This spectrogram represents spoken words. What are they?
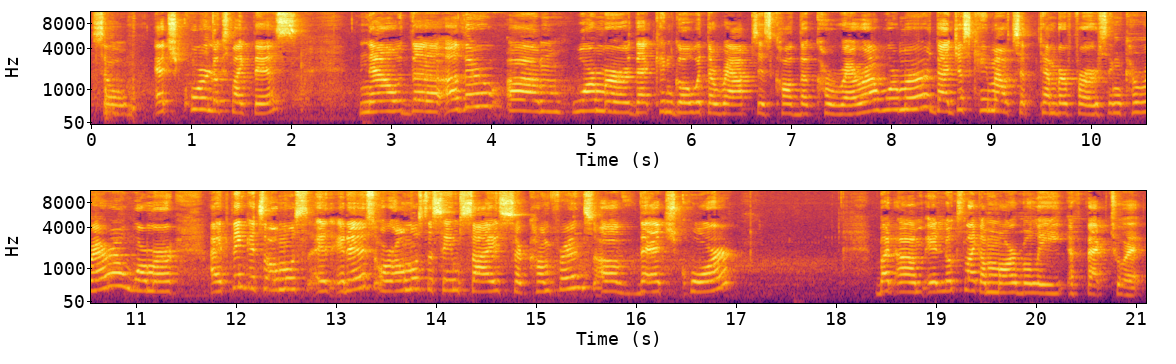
So etch core looks like this. Now the other um, warmer that can go with the wraps is called the Carrara warmer. That just came out September 1st. And Carrara warmer, I think it's almost, it, it is or almost the same size circumference of the etch core. But um, it looks like a marbly effect to it.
